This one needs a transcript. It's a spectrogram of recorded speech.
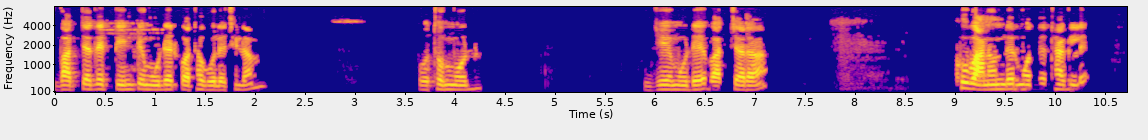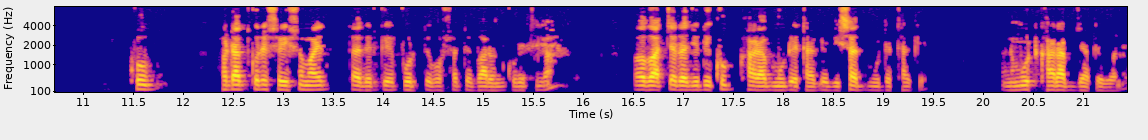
বাচ্চাদের তিনটে মুডের কথা বলেছিলাম। প্রথম মুড, যে মুডে বাচ্চারা খুব আনন্দের মধ্যে থাকলে খুব হঠাৎ করে সেই সময় তাদেরকে পড়তে বসাতে বারণ করেছিলাম। বা বাচ্চারা যদি খুব খারাপ মুডে থাকে, বিষাদ মুডে থাকে মানে মুড খারাপ যাকে বলে,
